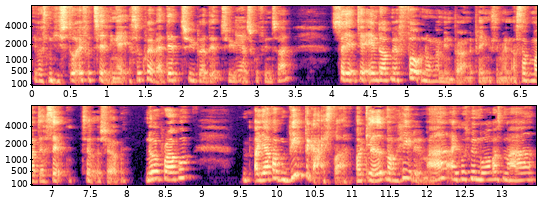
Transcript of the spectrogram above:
det var sådan en historiefortælling af, og så kunne jeg være den type og den type, ja. jeg skulle finde tøj. Så jeg, jeg endte op med at få nogle af mine børnepenge simpelthen, og så måtte jeg selv til at shoppe. No problem. Og jeg var vildt begejstret, og glædede mig jo helt vildt meget. Og jeg kan huske, min mor var sådan meget,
